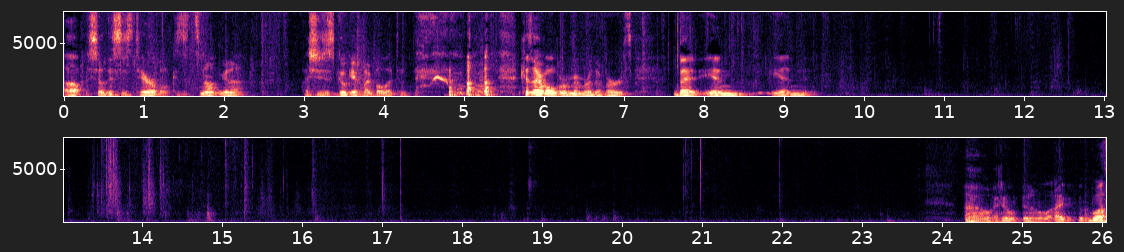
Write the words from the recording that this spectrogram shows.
up, so this is terrible because it's not gonna. I should just go get my bulletin because I won't remember the verse, but in in Oh, I'd don't know. I well,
